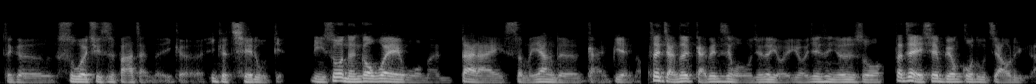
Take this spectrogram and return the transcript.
这个数位趋势发展的一个一个切入点。你说能够为我们带来什么样的改变？在讲这改变之前，我我觉得有有一件事情就是说，大家也先不用过度焦虑了。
